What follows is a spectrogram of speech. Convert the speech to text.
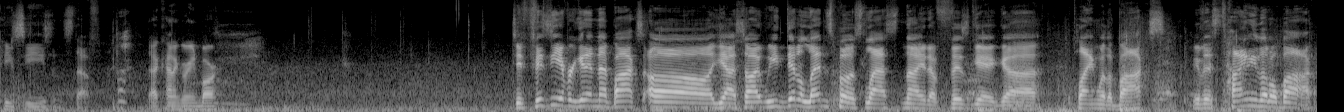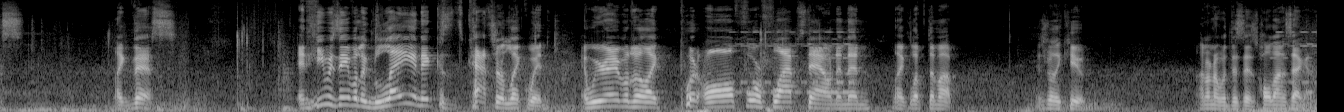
PCs and stuff. That kind of green bar. Did Fizzy ever get in that box? Oh, yeah. So I, we did a lens post last night of Fizzgig uh, playing with a box. We have this tiny little box like this. And he was able to lay in it because cats are liquid. And we were able to like put all four flaps down and then like lift them up. It's really cute. I don't know what this is. Hold on a second.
